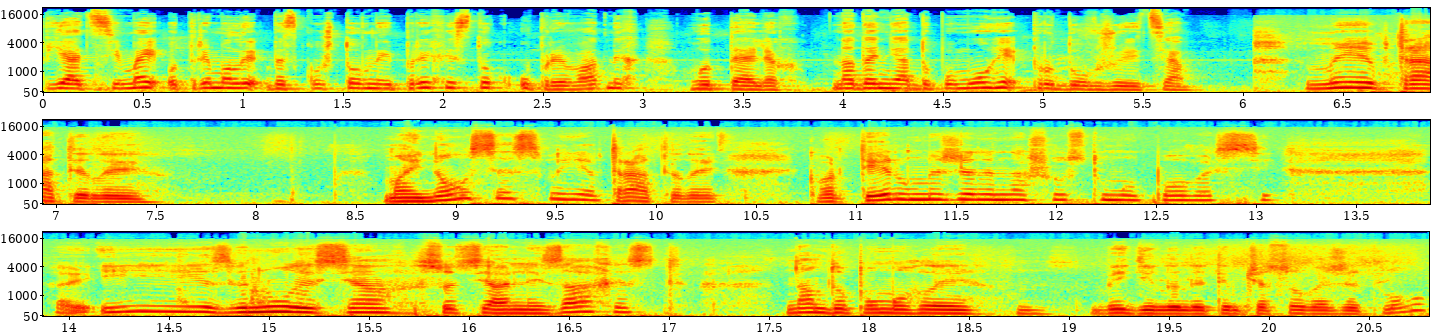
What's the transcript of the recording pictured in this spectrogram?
П'ять сімей отримали безкоштовний прихисток у приватних готелях. Надання допомоги продовжується. Ми втратили майно все своє, втратили квартиру, ми жили на шостому поверсі. Е, І звернулися в соціальний захист. Нам допомогли, виділили тимчасове житло,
